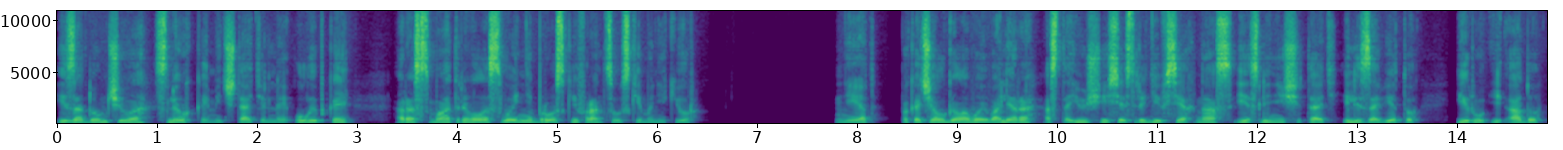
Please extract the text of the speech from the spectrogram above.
И задумчиво, с легкой мечтательной улыбкой, рассматривала свой неброский французский маникюр. «Нет», – покачал головой Валера, остающийся среди всех нас, если не считать Елизавету, Иру и Аду,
